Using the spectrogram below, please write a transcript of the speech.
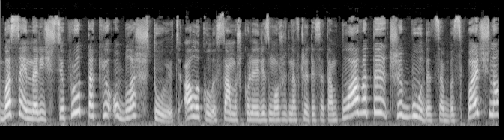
Басейн на річці Прут таки облаштують, але коли саме школярі зможуть навчитися там плавати, чи буде це безпечно,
